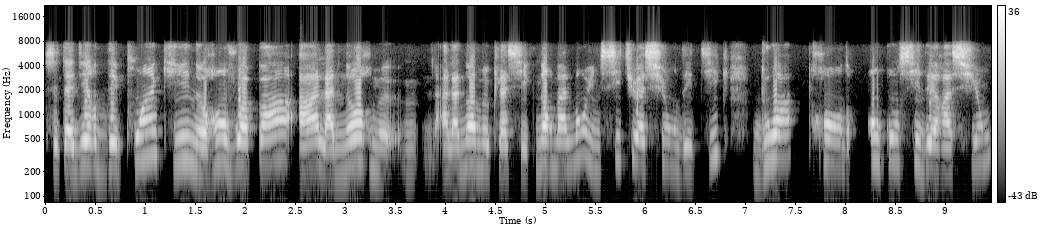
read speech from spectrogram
c'est-à-dire des points qui ne renvoient pas à la norme, à la norme classique. Normalement, une situation d'éthique doit prendre en considération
